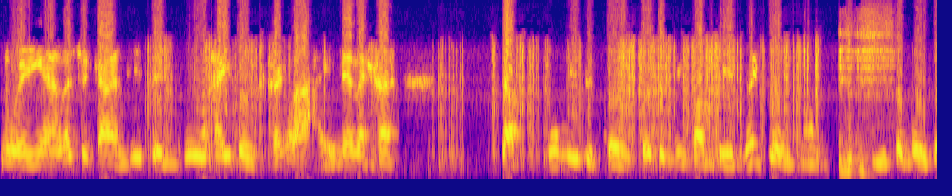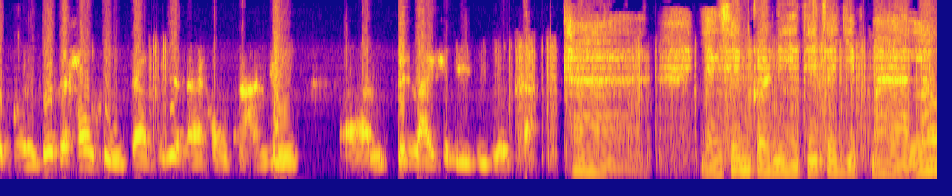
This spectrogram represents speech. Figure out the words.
หน่วยงานราชการที่เป็นผู้ให้เบิกทั้งหลายเนี่ยนะคะกับผู้มีสิทธิ์เบิกก็จะมีความเห็นไม่ตรงกันอยู่เสมอเสมอๆก็จะเข้าสู่การพิจารณาของศาลอยู่อ่าเป็นหลายคดีทีเดียวค่ะ ค่ะ อย่างเช่นกรณีที่จะหยิบมาเล่า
